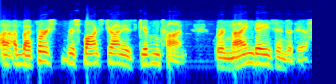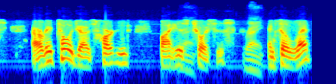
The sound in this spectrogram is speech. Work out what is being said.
uh, my first response, John, is give him time. We're nine days into this. I already told you I was heartened by his Right. choices. Right. And so let's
